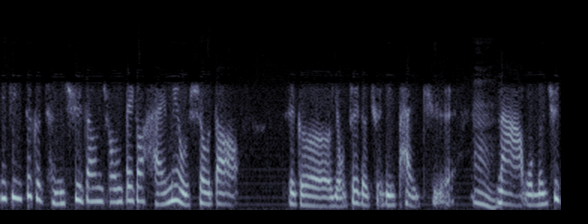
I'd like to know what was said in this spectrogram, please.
毕竟这个程序当中，被告还没有受到这个有罪的确定判决，嗯，那我们去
